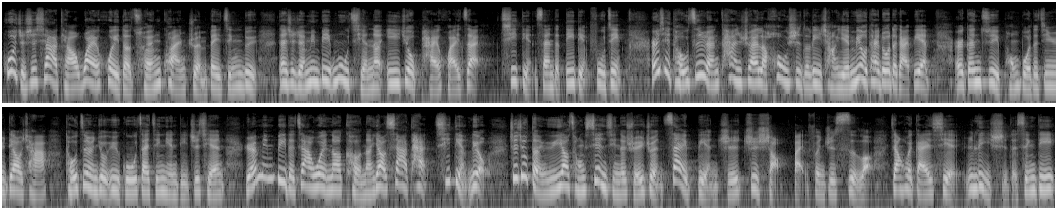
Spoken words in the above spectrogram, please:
或者是下调外汇的存款准备金率，但是人民币目前呢，依旧徘徊在。七点三的低点附近，而且投资人看衰了后市的立场也没有太多的改变。而根据彭博的今日调查，投资人就预估在今年底之前，人民币的价位呢可能要下探七点六，这就等于要从现行的水准再贬值至少百分之四了，将会改写历史的新低。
